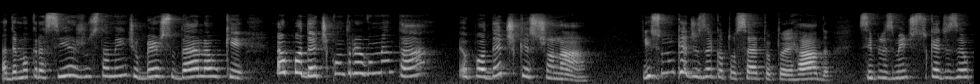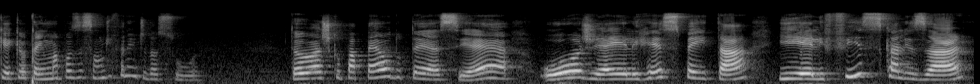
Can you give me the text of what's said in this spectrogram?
A democracia, justamente, o berço dela é o quê? É o poder te contra-argumentar, é o poder te questionar. Isso não quer dizer que eu estou certa ou estou errada, simplesmente isso quer dizer o quê? Que eu tenho uma posição diferente da sua. Então eu acho que o papel do TSE hoje é ele respeitar e ele fiscalizar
